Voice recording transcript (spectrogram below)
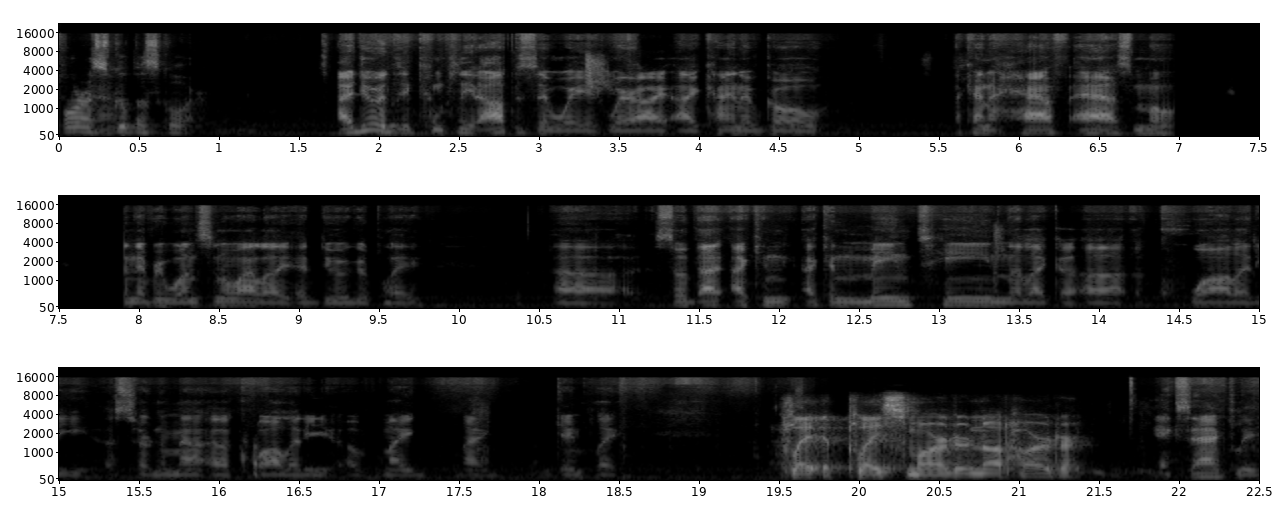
or a Yeah. scuba score. I do it the complete opposite way, where I, I kind of go, I kind of half-ass mode, and every once in a while I, I do a good play, uh, so that I can I can maintain the, like a, a, a quality, a certain amount of quality of my my gameplay. Play play smarter, not harder. Exactly,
